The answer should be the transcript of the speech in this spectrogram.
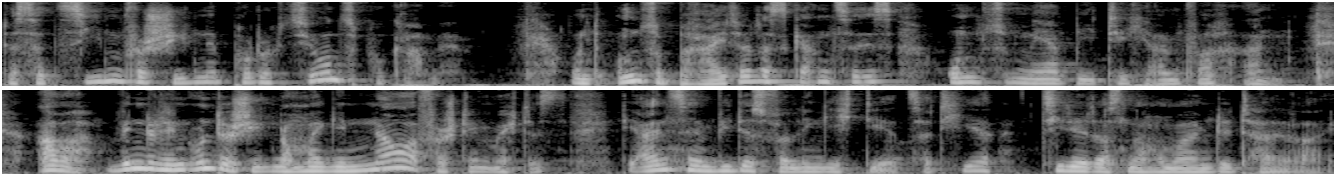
das hat sieben verschiedene Produktionsprogramme. Und umso breiter das Ganze ist, umso mehr biete ich einfach an. Aber wenn du den Unterschied nochmal genauer verstehen möchtest, die einzelnen Videos verlinke ich dir jetzt hier. Zieh dir das nochmal im Detail rein.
